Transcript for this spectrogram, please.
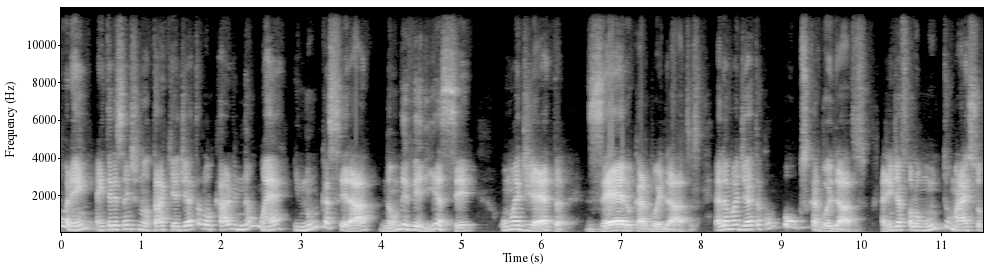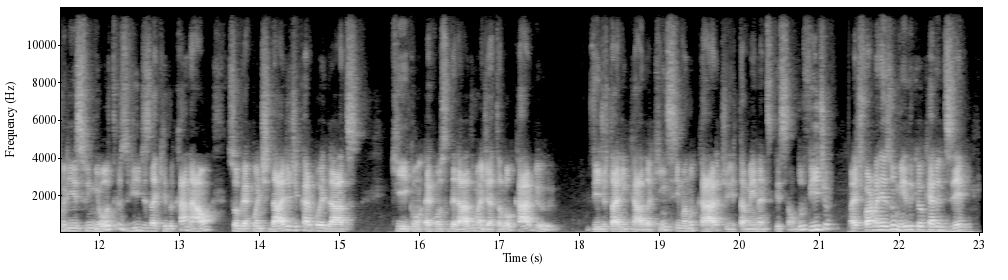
Porém, é interessante notar que a dieta low carb não é e nunca será, não deveria ser, uma dieta zero carboidratos. Ela é uma dieta com poucos carboidratos. A gente já falou muito mais sobre isso em outros vídeos aqui do canal, sobre a quantidade de carboidratos que é considerado uma dieta low carb. O vídeo está linkado aqui em cima no card e também na descrição do vídeo. Mas de forma resumida, o que eu quero dizer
